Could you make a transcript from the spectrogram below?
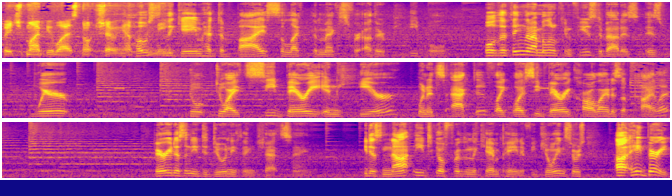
which might be why it's not showing up host of the game had to buy select the mechs for other people. Well, the thing that I'm a little confused about is is where do, do I see Barry in here when it's active? Like, will I see Barry Carline as a pilot? Barry doesn't need to do anything. Chat's saying he does not need to go further in the campaign. If he joins yours, uh, hey Barry,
